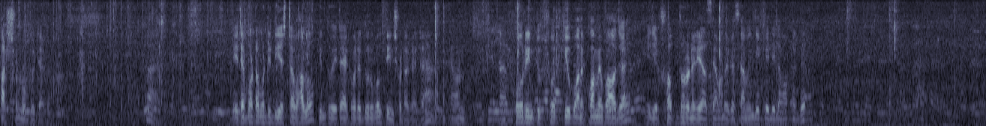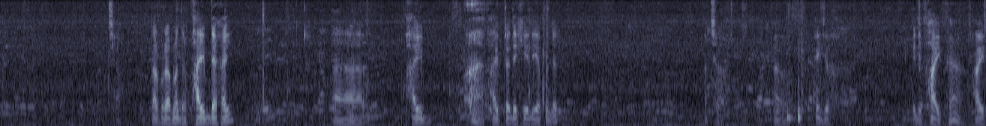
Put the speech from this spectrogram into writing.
পাঁচশো নব্বই টাকা। হ্যাঁ? এটা মোটামুটি ডিএসটা ভালো, কিন্তু এটা একেবারে দুর্বল, তিনশো টাকা এটা হ্যাঁ? এখন ফোর ইন্টু ফোর কিউব অনেক কমে পাওয়া যায়। এই যে সব ধরনেরই আছে আমাদের কাছে, আমি দেখিয়ে দিলাম আপনাদের। আচ্ছা তারপরে আপনাদের ফাইভ দেখাই। ফাইভ ফাইভটা দেখিয়ে দিই আপনাদের। আচ্ছা এই যে এই যে ফাইভ হ্যাঁ? ফাইভ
